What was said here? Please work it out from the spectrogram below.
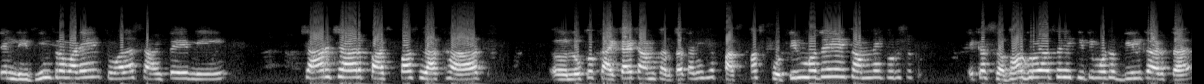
त्या निधींप्रमाणे तुम्हाला सांगते मी चार चार पाच पाच लाखात लोक काय काय काम करतात आणि हे पाच पाच कोटींमध्ये काम नाही करू शकत. एका सभागृहाचं हे किती मोठं बिल काढतात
